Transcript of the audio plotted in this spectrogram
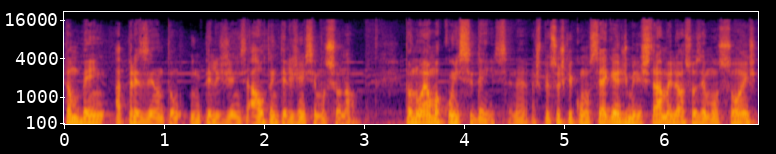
também apresentam inteligência, alta inteligência emocional. Então não é uma coincidência, né? As pessoas que conseguem administrar melhor suas emoções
